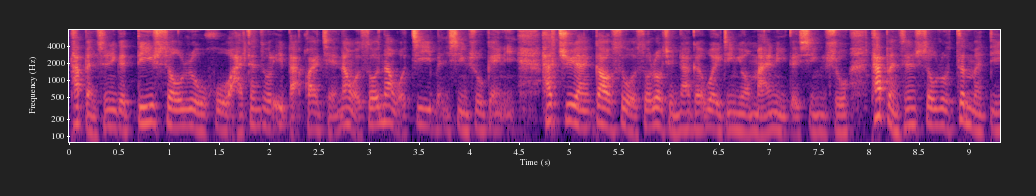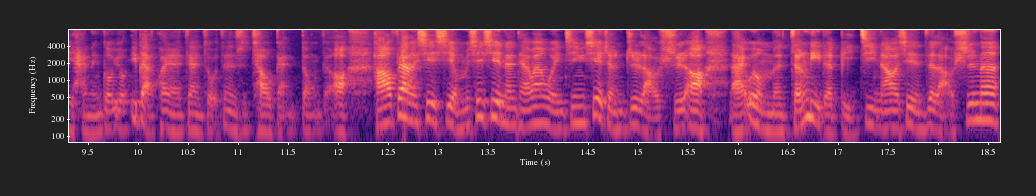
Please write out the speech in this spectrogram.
他本身一个低收入户，还赞助了一百块钱。那我说，那我寄一本新书给你，他居然告诉我说，若权大哥，我已经有买你的新书。他本身收入这么低，还能够用一百块钱赞助，真的是超感动的哦。好，非常谢谢我们，谢谢南台湾文青谢承志老师啊、来为我们整理的笔记。然后谢承志老师呢，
